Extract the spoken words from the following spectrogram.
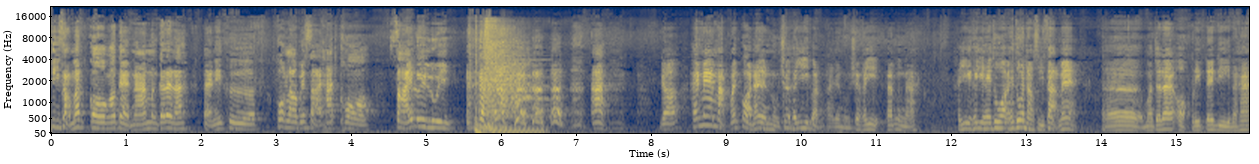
ริงๆ สามารถกรองเอาแต่น้ำมันก็ได้นะ แต่นี่คือพวกเราเป็นสายฮาร์ดคอร์ สายลุยๆ อะ เดี๋ยวให้แม่หมักไว้ก่อนนะเดี๋ยวหนูช่วยขยี้ก่อนอะเดี๋ยวหนูช่วยขยี้แป๊บหนึ่งนะ ขยี้ขยี้ให้ทั่วให้ทั่วหนังศีรษะแม่ เออ มันจะได้ออกฤทธิ์ได้ดีนะฮะ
